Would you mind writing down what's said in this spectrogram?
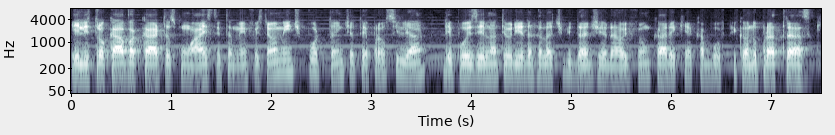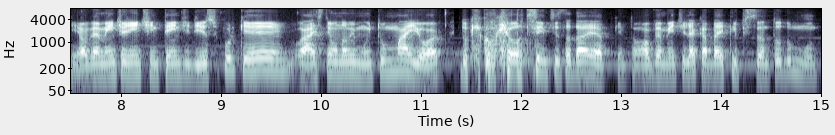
Ele trocava cartas com Einstein também, foi extremamente importante até para auxiliar depois ele na teoria da relatividade geral, e foi um cara que acabou ficando para trás. Que obviamente a gente entende disso porque Einstein é um nome muito maior do que qualquer outro cientista da época, então obviamente ele acaba eclipsando todo mundo.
